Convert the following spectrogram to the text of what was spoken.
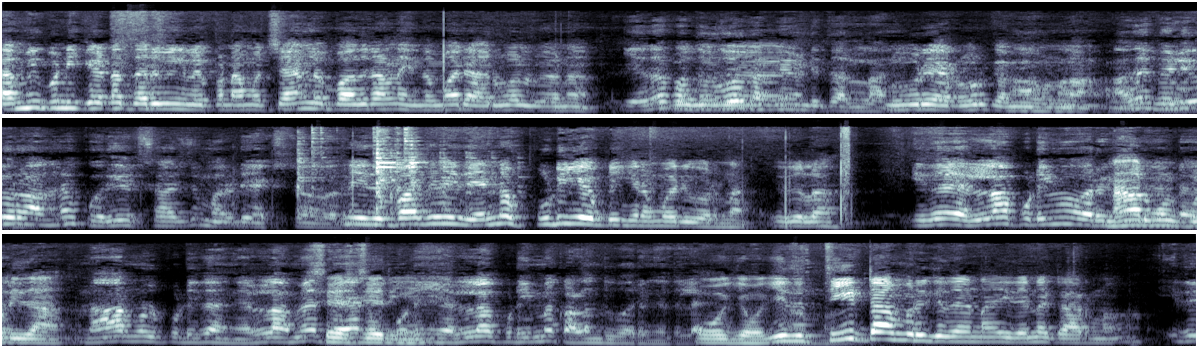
கம்மி பண்ணி கேட்டா தருவீங்களா? இப்ப நம்ம சேனல்ல பாத்துட்டாலும் இந்த மாதிரி அருவாள் வேணும் ஏதோ பத்து ரூபா கம்மி பண்ணி தரலாம். நூறு இரநூறு கம்மி பண்ணலாம். அதே வெளியூர் ஆகுதுன்னா கொரியர் சார்ஜ் மறுபடியும் எக்ஸ்ட்ரா வரும். இது பாத்தீங்கன்னா இது என்ன புடி அப்படிங்கிற மாதிரி வருண்ணா இதெல்லாம் இது எல்லா புடியுமே வருங்க நார்மல் புடி தான். நார்மல் புடி தாங்க. எல்லாமே சரி. புடி எல்லா புடியுமே கலந்து வருங்க இதுல. Okay okay. இது தீட்டாம இருக்குதுண்ணா இது என்ன காரணம்? இது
